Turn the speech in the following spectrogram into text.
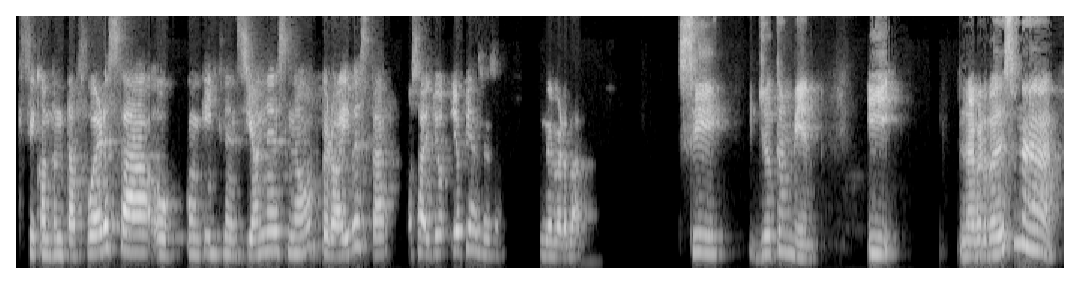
si con tanta fuerza o con qué intenciones, ¿no? Pero ahí va a estar. O sea, yo, yo pienso eso, de verdad. Sí, yo también. Y la verdad es una,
